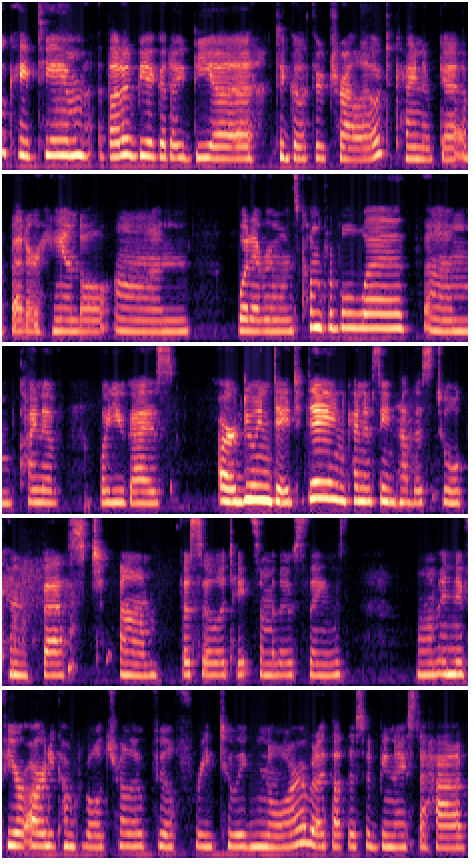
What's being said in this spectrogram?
Okay team, I thought it'd be a good idea to go through Trello to kind of get a better handle on what everyone's comfortable with, um, kind of what you guys are doing day to day and kind of seeing how this tool can best um, facilitate some of those things. Um, and if you're already comfortable with Trello, feel free to ignore, but I thought this would be nice to have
